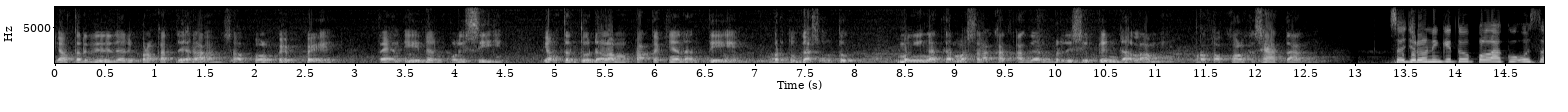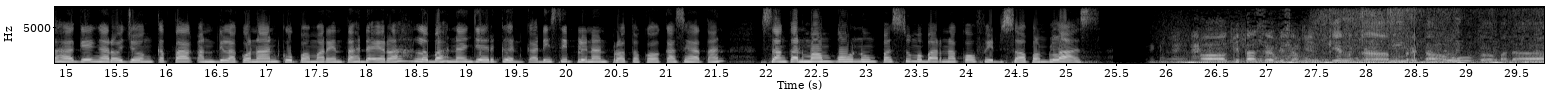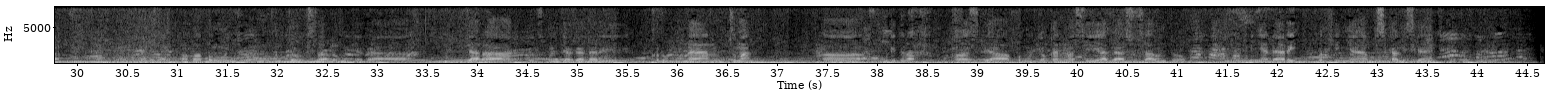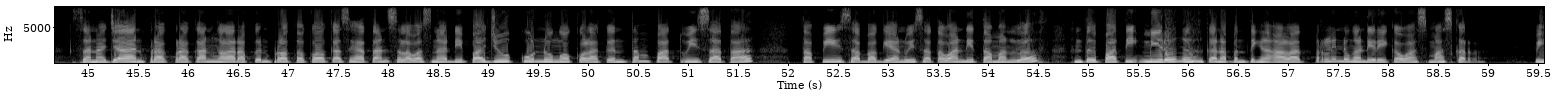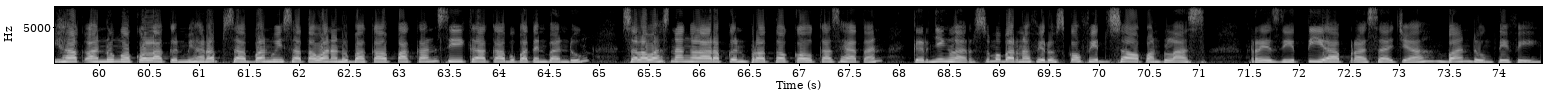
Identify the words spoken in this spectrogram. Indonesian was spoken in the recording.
yang terdiri dari perangkat daerah, Satpol PP, TNI, dan polisi yang tentu dalam prakteknya nanti bertugas untuk mengingatkan masyarakat agar berdisiplin dalam protokol kesehatan. Sajeroning itu pelaku usaha ge ngarojong ketak anu dilakonan ku pemerintah daerah lebah nanjarkeun kadisiplinan protokol kesehatan sangkan mampu numpas sumebarna COVID-19. Uh, kita sebisa mungkin ke memberitahu kepada apa pengunjung untuk selalu menjaga jarak terus menjaga dari kerumunan cuma uh, kalau setiap pengunjung kan masih agak susah untuk menyadari pentingnya physical distancing itu sendiri Pak. Sanajan prak-prakan ngelarapkan protokol kesehatan selawasna dipaju kuno ngokolakeun tempat wisata tapi sebagian wisatawan di Taman Love henteu pati karena pentingnya alat perlindungan diri kawas masker. Pihak anu ngokolakeun miharap saban wisatawan anu bakal pakan si ke Kabupaten Bandung selawasna ngelarapkeun protokol kesehatan keur nyinglar sumebarna virus COVID-19. Rezi Tia Prasaja, Bandung TV.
